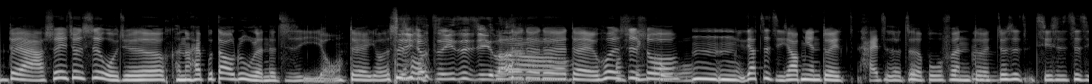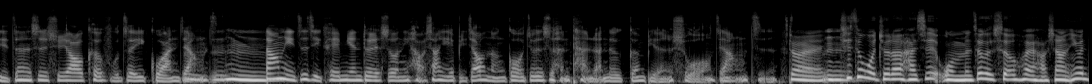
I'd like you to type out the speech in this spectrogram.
嗯，对啊，所以就是我觉得可能还不到路人的质疑哦。对，有的时候自己就质疑自己了。对对对对，或者是说，哦嗯嗯，要自己要面对孩子的这个部分，对，嗯就是其实自己真的是需要克服这一关，这样子。嗯嗯当你自己可以面对的时候，你好像也比较能够，就是很坦然的跟别人说这样子。对，嗯其实我觉得还是我们这个社会好像，因为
